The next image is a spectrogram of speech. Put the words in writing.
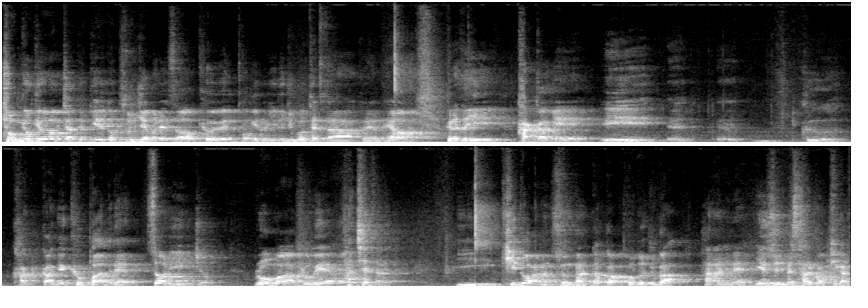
종교 교역자들끼리도 분쟁을 해서 교회의 통일을 이루지 못했다 그랬네요. 그래서 이 각각의 이 그 각각의 교파들의 썰이 있죠. 로마 교회의 화채설. 이 기도하는 순간 떡과 포도주가 하나님의 예수님의 살과 피가 되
